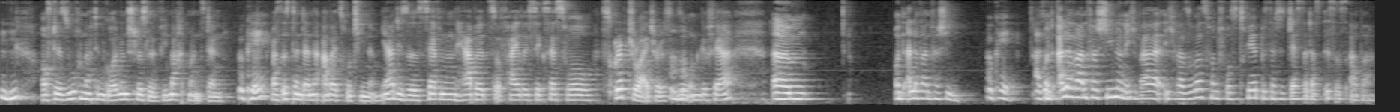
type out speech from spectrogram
Mhm. Auf der Suche nach dem goldenen Schlüssel. Wie macht man es denn? Okay. Was ist denn deine Arbeitsroutine? Ja, diese Seven Habits of Highly Successful Scriptwriters, Aha. so ungefähr. Ähm, und alle waren verschieden. Okay. Also und alle waren verschieden und ich war, ich war sowas von frustriert, bis ich dachte, Jester, das ist es aber.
